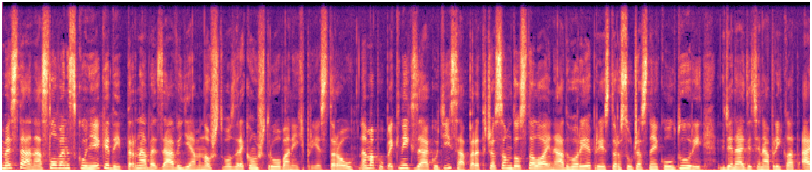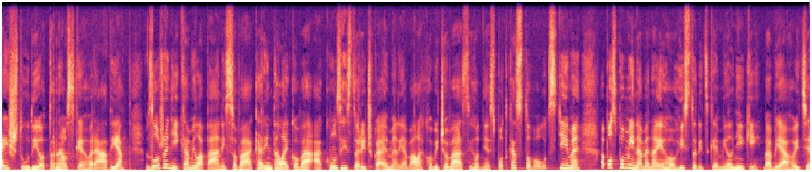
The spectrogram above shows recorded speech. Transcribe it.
mestá na Slovensku niekedy Trnave závidia množstvo zrekonštruovaných priestorov. Na mapu pekných zákutí sa pred časom dostalo aj nádvorie priestor súčasnej kultúry, kde nájdete napríklad aj štúdio Trnavského rádia. V zložení Kamila Pánisová, Karin Talajková a kunzhistorička Emilia Valachovičová si ho dnes podcastovo uctíme a pospomíname na jeho historické milníky. Babi, ahojte.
